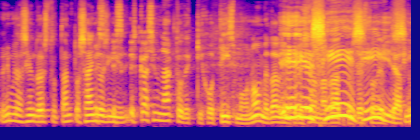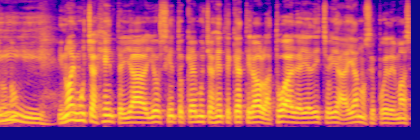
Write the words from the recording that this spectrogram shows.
venimos haciendo esto tantos años. Es, y... es, es casi un acto de quijotismo, ¿no? Me da la impresión eh, sí, ratos, sí, esto del teatro, sí. ¿no? Y no hay mucha gente, ya, yo siento que hay mucha gente que ha tirado la toalla y ha dicho, ya, ya no se puede más.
